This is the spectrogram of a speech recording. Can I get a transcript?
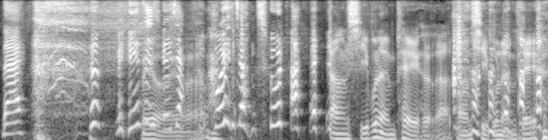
来，名字写下，不会讲出来。档期不能配合啊，档期不能配合。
